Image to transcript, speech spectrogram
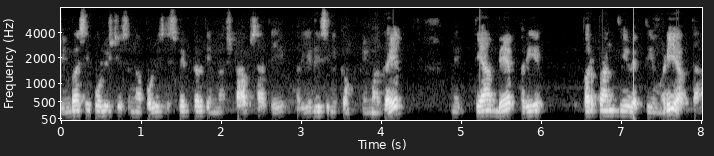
લિંબાસી પોલીસ સ્ટેશનના પોલીસ ઇન્સ્પેક્ટર તેમના સ્ટાફ સાથે ફરિયાદીસીની કંપનીમાં ગયેલ અને ત્યાં બે ફરી, પરપ્રાંતીય વ્યક્તિ મળી આવતા.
